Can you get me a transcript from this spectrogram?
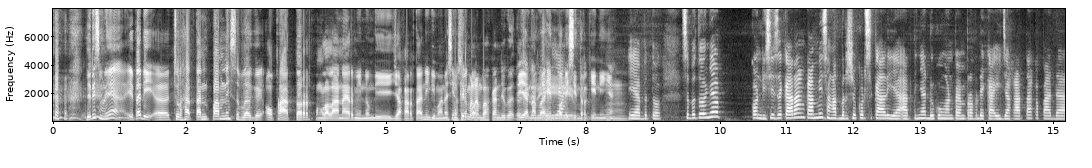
jadi sebenarnya itu tadi eh, curhatan Pam nih sebagai operator pengelolaan air minum di Jakarta nih gimana sih Mungkin Maksudnya menambahkan juga tadi iya nambahin Iya. kondisi terkininya Hmm. Iya betul. Sebetulnya kondisi sekarang kami sangat bersyukur sekali ya. Artinya dukungan pemprov DKI Jakarta kepada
